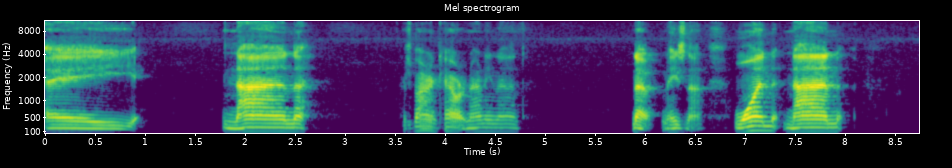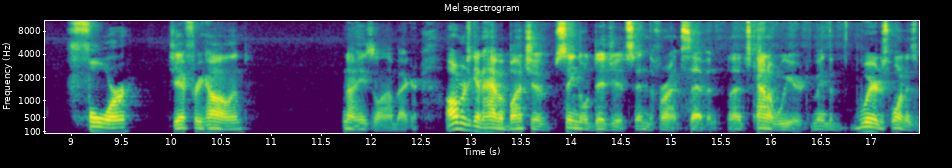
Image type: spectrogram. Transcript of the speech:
a nine. Where's Byron Cowart? 99? No, he's nine. One, nine, four, Jeffrey Holland. No, he's a linebacker. Auburn's going to have a bunch of single digits in the front seven. That's kind of weird. I mean, the weirdest one is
